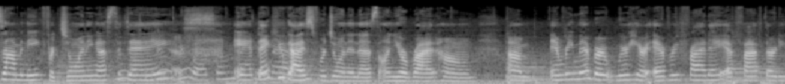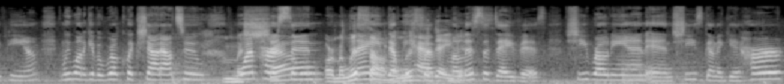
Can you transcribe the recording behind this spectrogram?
Dominique for joining us today. You're welcome. And thank you guys for joining us on your ride home. Um, and remember, we're here every Friday at 5:30 p.m. And we want to give a real quick shout out to one person or Melissa, name that we have, Davis. Melissa Davis. She wrote in, and she's gonna get her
